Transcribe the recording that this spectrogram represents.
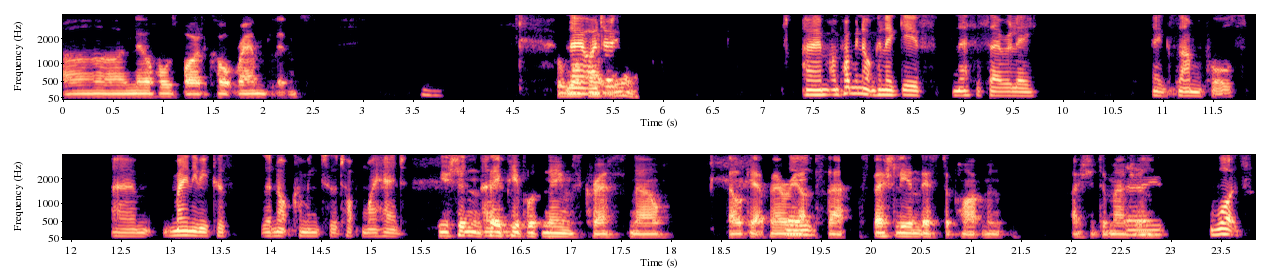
uh, No Holds Barred Occult Ramblings. But No, I don't- you? Um, I'm probably not going to give necessarily examples, um, mainly because they're not coming to the top of my head. You shouldn't say um, people's names, Chris. Now they'll get very So- upset, especially in this department. I should imagine. So what's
